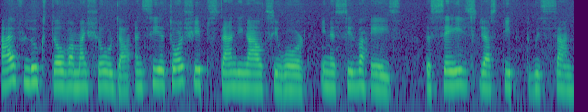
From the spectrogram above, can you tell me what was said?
I've looked over my shoulder and see a tall ship standing out seaward in a silver haze, the sails just tipped with sun.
